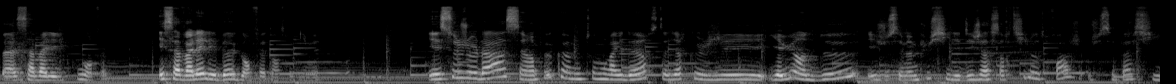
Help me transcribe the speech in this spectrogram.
bah, ça valait le coup en fait. Et ça valait les bugs en fait, entre guillemets. Et ce jeu-là, c'est un peu comme Tomb Raider, c'est-à-dire que j'ai. Il y a eu un 2, et je sais même plus s'il est déjà sorti le 3, je, sais pas si.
